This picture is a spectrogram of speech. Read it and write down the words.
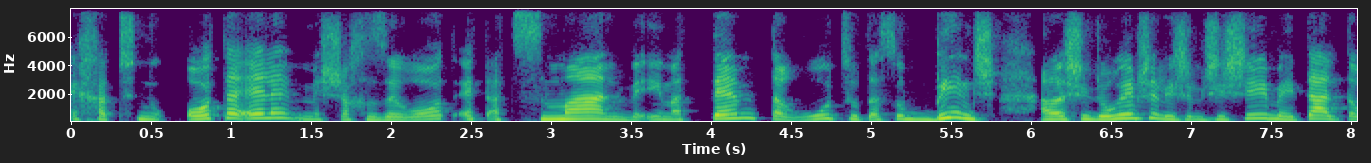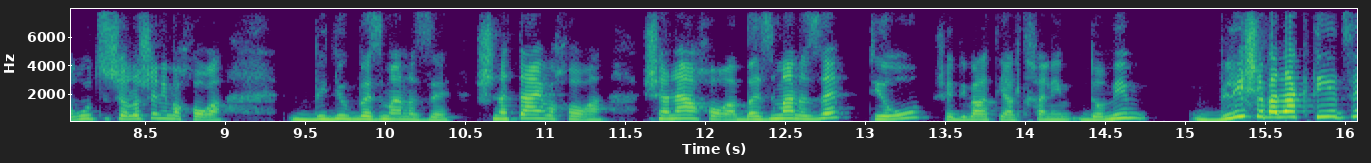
איך התנועות האלה משחזרות את עצמן, ואם אתם תרוצו, תעשו בינג' על השידורים שלי של שישי, מיטל, תרוצו שלוש שנים אחורה, בדיוק בזמן הזה, שנתיים אחורה, שנה אחורה, בזמן הזה, תראו שדיברתי על תכנים דומים, בלי שבדקתי את זה,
